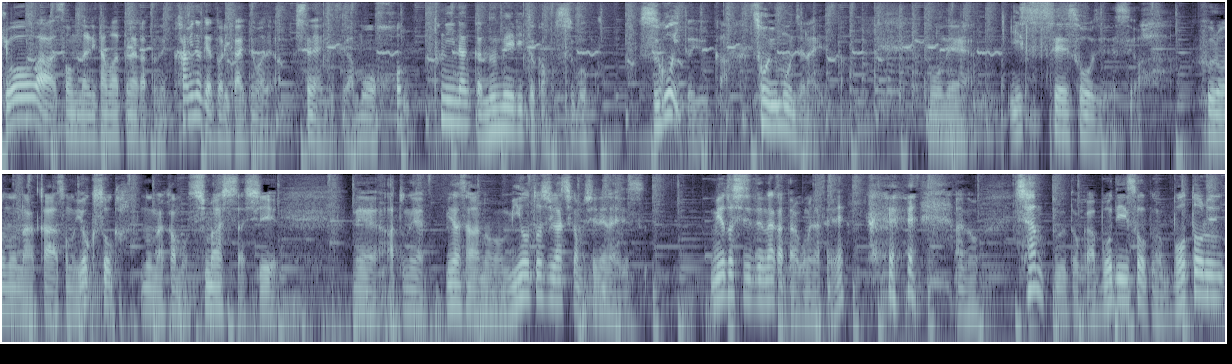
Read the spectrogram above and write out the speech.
今日はそんなに溜まってなかったので髪の毛は取り替えてまではしてないんですがもう本当になんかぬめりとかもすごくすごいというかそういうもんじゃないですか。もうね一斉掃除ですよ。風呂の中その浴槽かの中もしましたしねあとね皆さんあの見落としがちかもしれないです。見落としてなかったらごめんなさいね。あのシャンプーとかボディーソープのボトル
